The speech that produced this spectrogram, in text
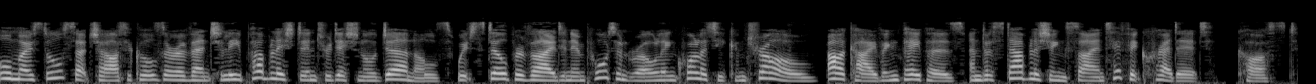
Almost all such articles are eventually published in traditional journals, which still provide an important role in quality control, archiving papers, and establishing scientific credit. Cost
